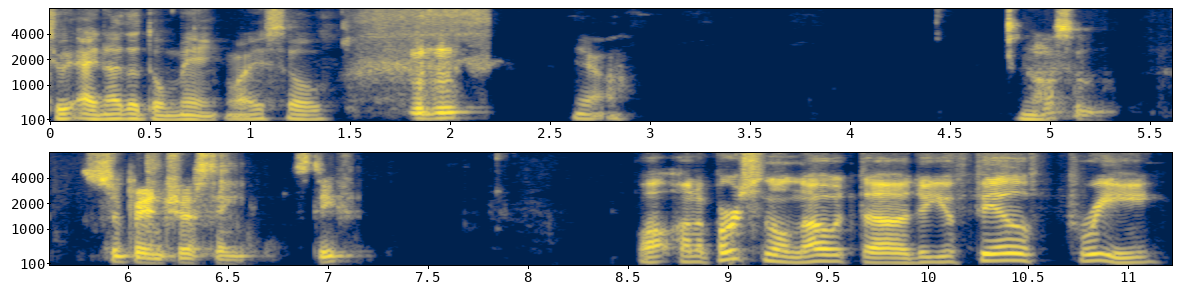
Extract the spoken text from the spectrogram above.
to another domain right so Mhm. yeah Mm. Awesome. Super interesting. Steve? Well, on a personal note, uh, do you feel free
